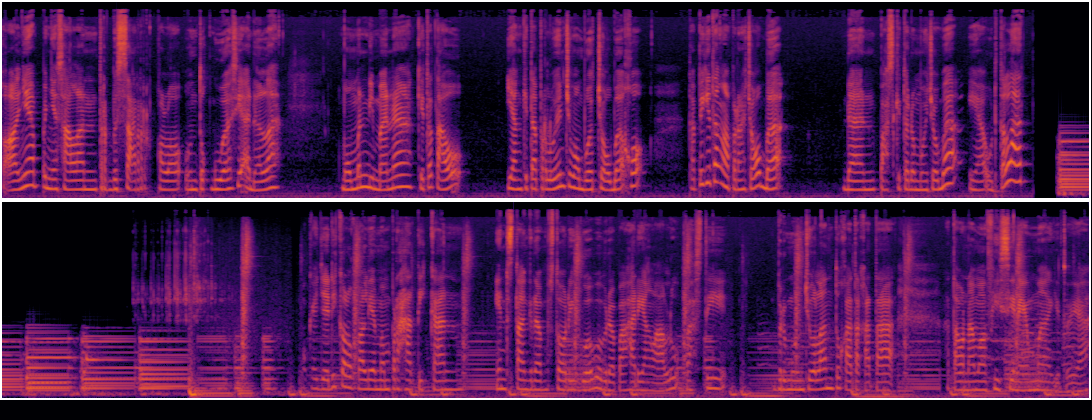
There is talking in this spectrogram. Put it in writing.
Soalnya penyesalan terbesar kalau untuk gue sih adalah momen di mana kita tahu yang kita perluin cuma buat coba kok, tapi kita nggak pernah coba. Dan pas kita udah mau coba, ya udah telat. Oke, jadi kalau kalian memperhatikan Instagram story gue beberapa hari yang lalu, pasti bermunculan tuh kata-kata atau nama Visinema gitu ya.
